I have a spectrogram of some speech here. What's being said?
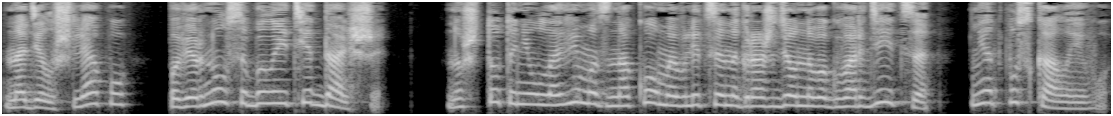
Надел шляпу, повернулся было идти дальше, но что-то неуловимо знакомое в лице награжденного гвардейца не отпускало его.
